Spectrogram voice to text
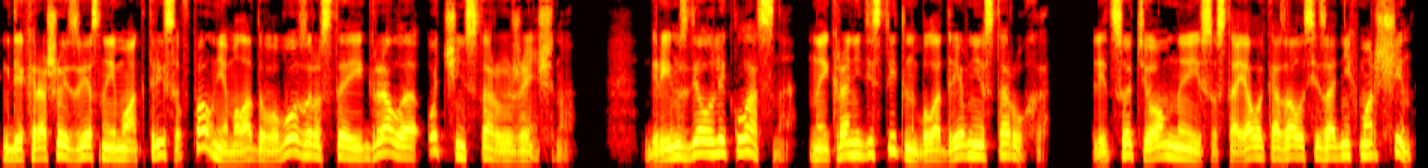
где хорошо известная ему актриса вполне молодого возраста играла очень старую женщину. Грим сделали классно. На экране действительно была древняя старуха. Лицо темное и состояло, казалось, из одних морщин.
